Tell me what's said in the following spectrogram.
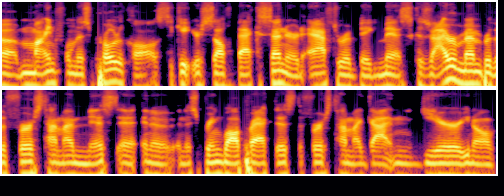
uh, mindfulness protocols to get yourself back centered after a big miss. Because I remember the first time I missed in a in a spring ball practice, the first time I got in gear. You know,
